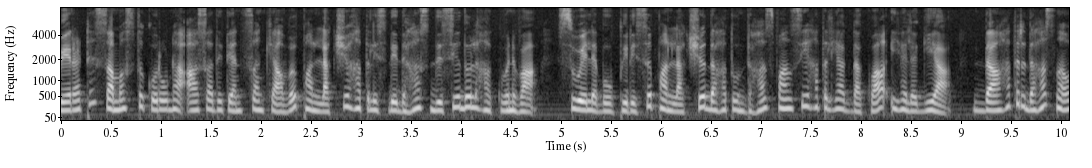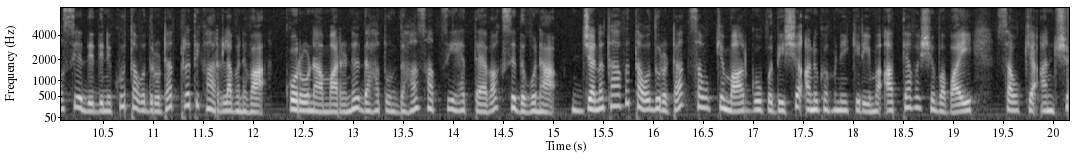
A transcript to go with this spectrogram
මෙරට සමස්ත කොරුණ ආසාධිතයන් සංඛ්‍යාව පන්ලක්ෂ හතලිස් දෙදහස් දෙසිය දොළහක් වනවා. සුවේ ලැබූ පිරිස පන්ලක්ෂ දහතුන් දහස් පන්සිය හතලියක් දක්වා ඉහළ ගියා. දාහතර දහස් නවසය දෙදිනෙකු තවදුරටත් ප්‍රතිකාර ලබනවා. කොරුණා මරණ දහතුන් දහස් සත්සී හැත්තෑවක් සිද වුණා. ජනතාව තවදුරටත් සෞඛ්‍ය මාර්ගෝපදේශ අනුගමනය කිරීම අත්‍යවශ්‍ය බවයි සෞඛ්‍ය අංශ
